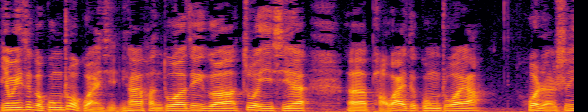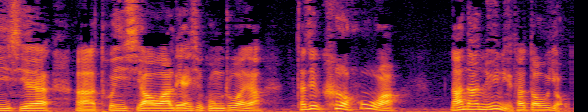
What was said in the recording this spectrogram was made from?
因为这个工作关系，你看很多这个做一些呃跑外的工作呀，或者是一些呃推销啊、联系工作呀，他这个客户啊，男男女女他都有，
